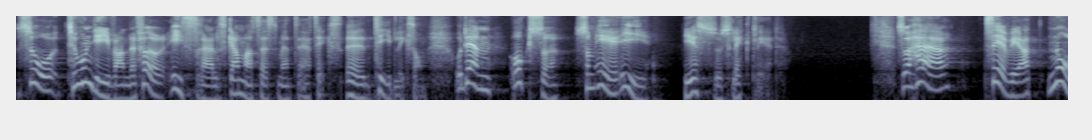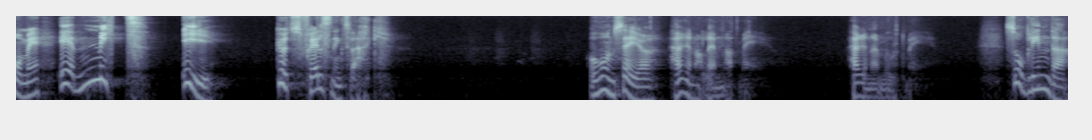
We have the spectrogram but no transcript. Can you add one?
så tongivande för Israels gammaltestamentliga äh, tid. Liksom. Och den också som är i Jesus släktled. Så här ser vi att Nomi är mitt i Guds frälsningsverk. Och hon säger Herren har lämnat mig. Herren är emot mig. Så blinda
